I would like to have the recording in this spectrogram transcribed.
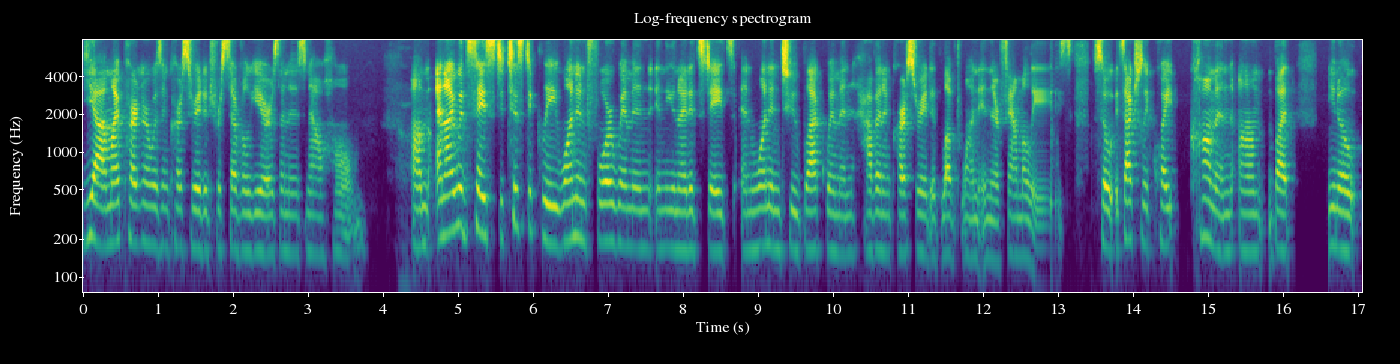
Yeah, my partner was incarcerated for several years and is now home. Oh. Um, and I would say statistically, one in four women in the United States and one in two Black women have an incarcerated loved one in their families. So it's actually quite common. Um, but you know,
